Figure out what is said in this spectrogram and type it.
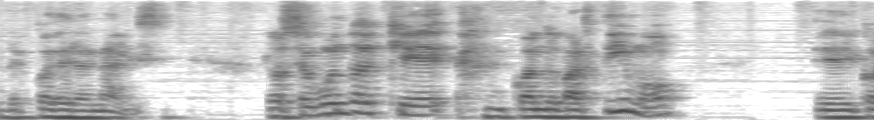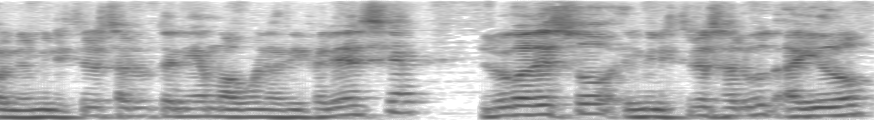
después del análisis. Lo segundo es que cuando partimos eh, con el Ministerio de Salud teníamos algunas diferencias. Luego de eso, el Ministerio de Salud ha ido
